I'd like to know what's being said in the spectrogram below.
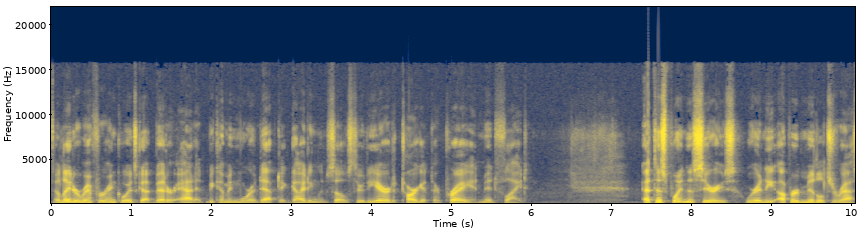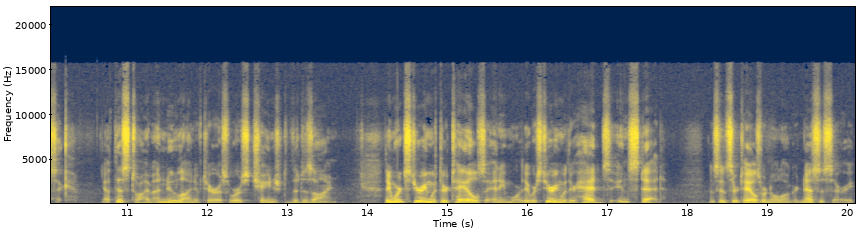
The later rhamphorhynchoids got better at it, becoming more adept at guiding themselves through the air to target their prey in mid-flight. At this point in the series, we're in the upper middle Jurassic. At this time, a new line of pterosaurs changed the design. They weren't steering with their tails anymore, they were steering with their heads instead. And since their tails were no longer necessary,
